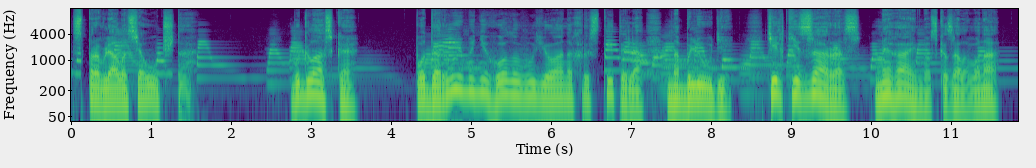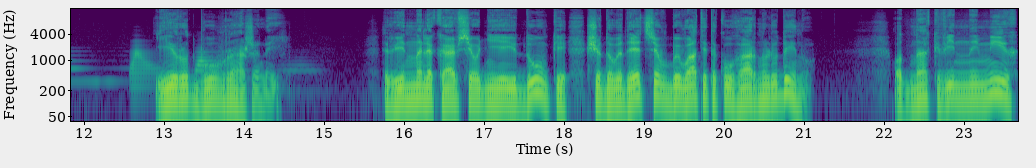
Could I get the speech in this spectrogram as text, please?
справлялася учта. Будь ласка, подаруй мені голову Йоанна Хрестителя на блюді, тільки зараз, негайно, сказала вона. Ірод був вражений. Він налякався однієї думки, що доведеться вбивати таку гарну людину. Однак він не міг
